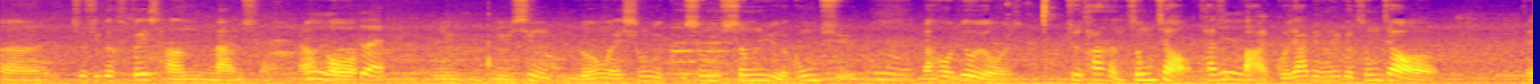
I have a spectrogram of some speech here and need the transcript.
呃，就是一个非常男权，然后嗯对女女性沦为生育生生育的工具，嗯然后又有，就是它很宗教，它是嗯把国家变成一个宗教的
